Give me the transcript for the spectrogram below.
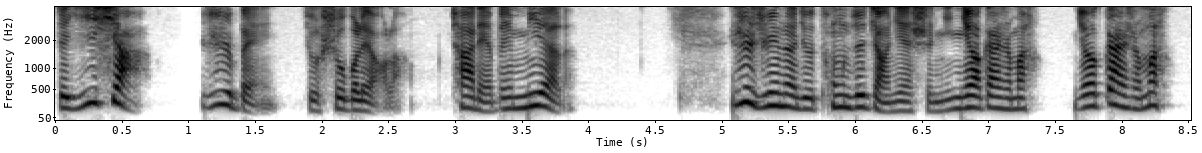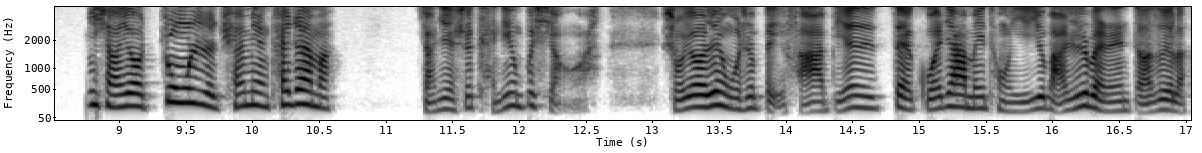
这一下，日本就受不了了，差点被灭了。日军呢就通知蒋介石：“你你要干什么？”你要干什么？你想要中日全面开战吗？蒋介石肯定不想啊！首要任务是北伐，别在国家没统一又把日本人得罪了。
